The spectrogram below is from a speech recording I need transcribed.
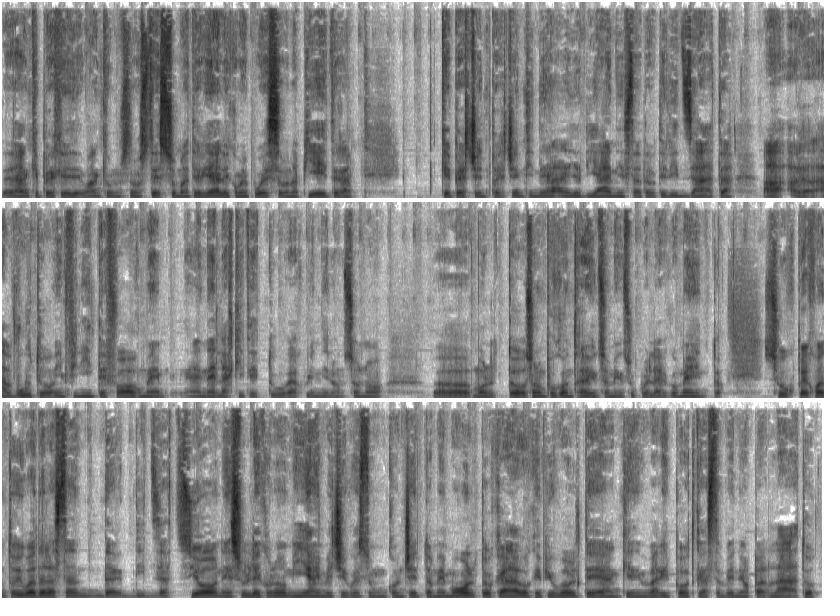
anche perché anche uno stesso materiale come può essere una pietra che per, cent- per centinaia di anni è stata utilizzata ha, ha avuto infinite forme eh, nell'architettura, quindi non sono Uh, molto, sono un po' contrario insomma su quell'argomento. Su, per quanto riguarda la standardizzazione sull'economia, invece questo è un concetto a me molto caro che più volte anche in vari podcast ve ne ho parlato,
